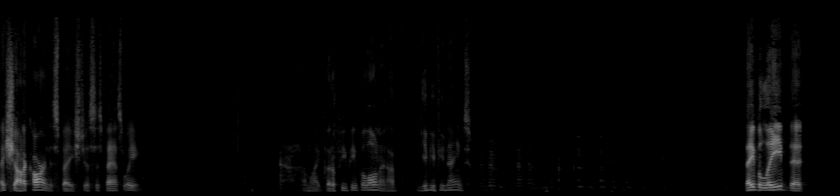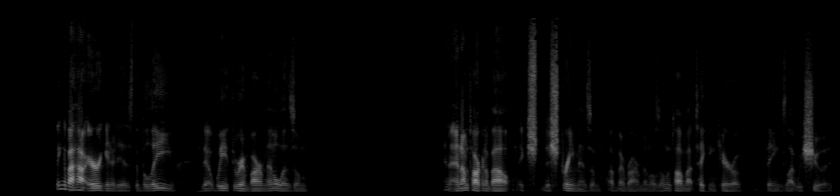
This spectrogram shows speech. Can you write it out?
they shot a car into space just this past week. I'm like, put a few people on it. I'll give you a few names. They believe that, think about how arrogant it is to believe that we, through environmentalism, and, and I'm talking about ex- extremism of environmentalism. I'm talking about taking care of things like we should.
